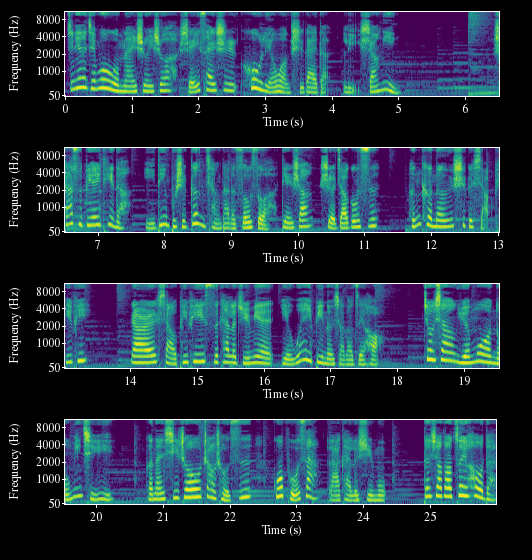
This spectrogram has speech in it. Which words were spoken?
今天的节目，我们来说一说谁才是互联网时代的李商隐。杀死 BAT 的一定不是更强大的搜索、电商、社交公司，很可能是个小 PP。然而，小 PP 撕开了局面，也未必能笑到最后。就像元末农民起义，河南西周赵丑司、郭菩萨拉开了序幕，但笑到最后的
